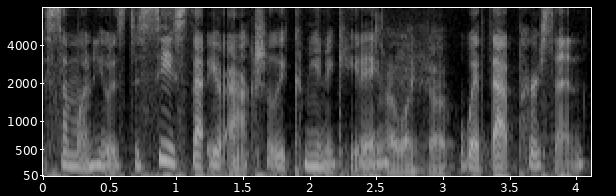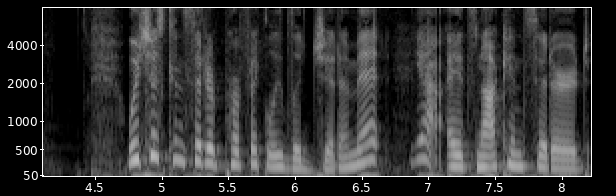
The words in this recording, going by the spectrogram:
someone who is deceased, that you're actually communicating I like that. with that person. Which is considered perfectly legitimate. Yeah. It's not considered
